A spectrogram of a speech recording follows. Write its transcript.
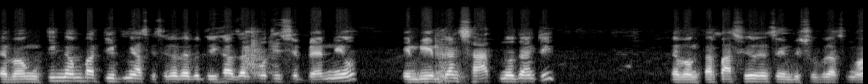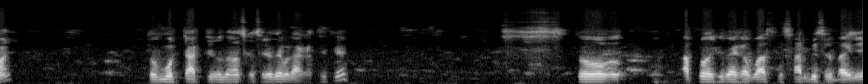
এবং তিন নম্বর টিপ নিয়ে আজকে ছেড়ে থাকবে দুই হাজার পঁচিশে ব্র্যান্ড নিউ এমবি ইমরান সাত নদানটি এবং তার পাশে রয়েছে এমবি শুভরাজ নয়। তো মোট চারটি নদান আজকে ছেড়ে যাবে ঢাকা থেকে। তো আপনাদেরকে দেখাবো আজকে সার্ভিসের বাইরে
